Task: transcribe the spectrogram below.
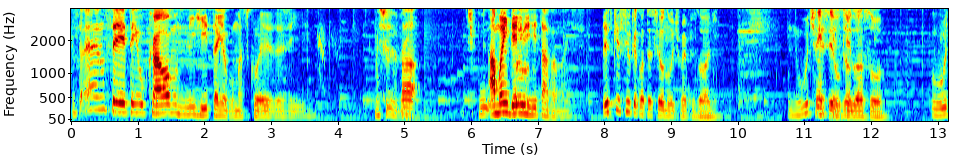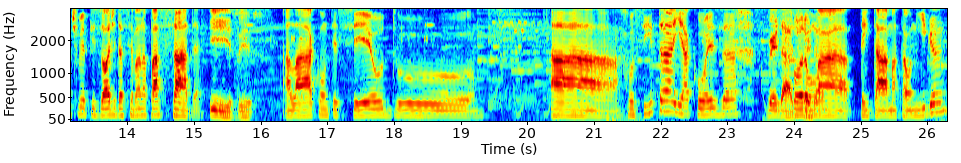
Então, é, não sei, tem o Carl me irrita em algumas coisas e. Mas tudo bem. Ah, tipo, a mãe dele eu- me irritava mais. eu esqueci o que aconteceu no último episódio. No último Sem ser o que episódio. lançou. O último episódio da semana passada. Isso, isso. Ah, Lá aconteceu do. A Rosita e a Coisa Verdade, foram verdade. lá tentar matar o Negan.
